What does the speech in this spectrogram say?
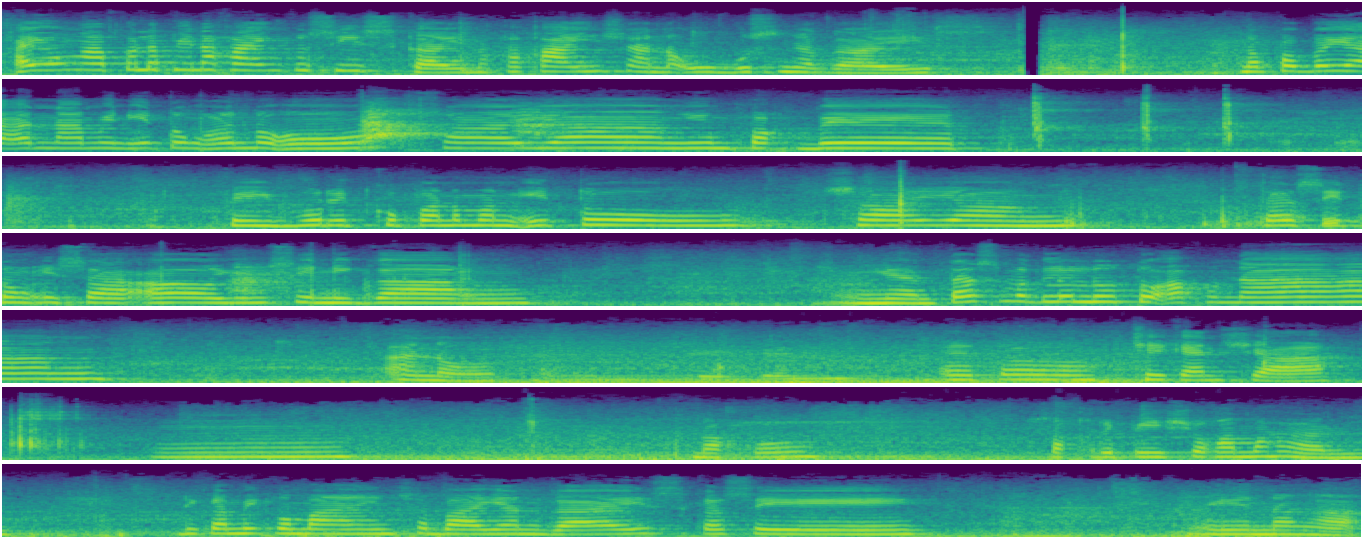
Ay, nga pala, pinakain ko si Sky. Nakakain siya, naubos niya guys. Napabayaan namin itong ano oh. Sayang, yung pakbet. Favorite ko pa naman ito. Sayang. Tapos itong isa, oh, yung sinigang. Ayan. Tapos magluluto ako ng ano, Chicken. ito, chicken siya. Mm, nako, sakripisyo ka mahal. Hindi kami kumain sa bayan guys kasi ayun na nga.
